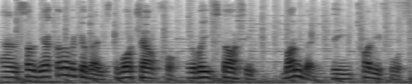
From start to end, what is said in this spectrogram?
and some of the economic events to watch out for for the week starting Monday, the 24th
